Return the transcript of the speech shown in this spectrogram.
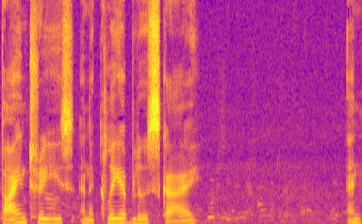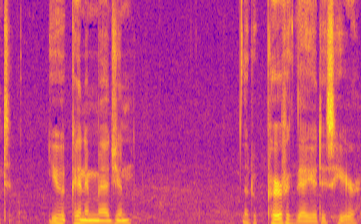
pine trees and a clear blue sky. And you can imagine what a perfect day it is here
